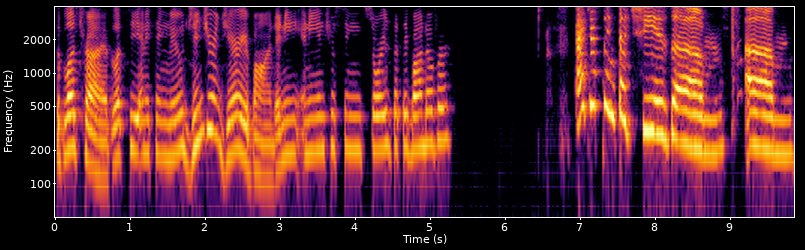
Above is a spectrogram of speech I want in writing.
The Blood Tribe. Let's see anything new. Ginger and Jerry bond. Any any interesting stories that they bond over? I just think that she is um um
